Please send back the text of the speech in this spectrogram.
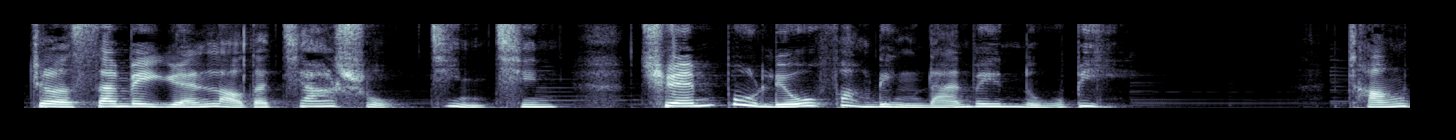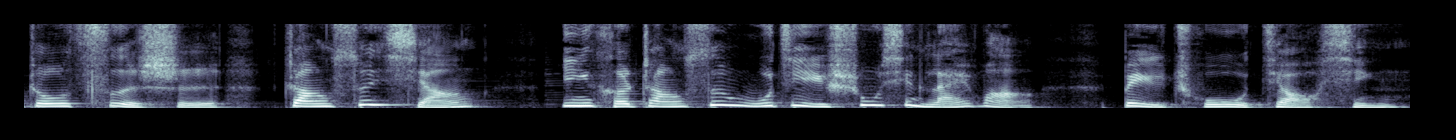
这三位元老的家属近亲全部流放岭南为奴婢。常州刺史长孙祥因和长孙无忌书信来往，被处绞刑。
